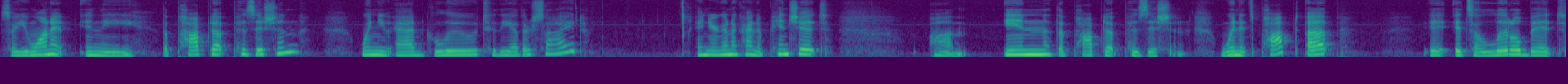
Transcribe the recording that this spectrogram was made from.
So you want it in the, the popped up position when you add glue to the other side. And you're going to kind of pinch it um, in the popped up position. When it's popped up, it, it's a little bit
